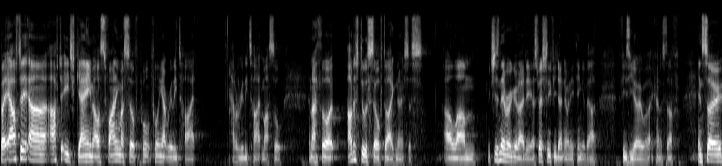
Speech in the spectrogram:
But after, uh, after each game, I was finding myself pull, pulling out really tight, had a really tight muscle. And I thought, I'll just do a self diagnosis, um, which is never a good idea, especially if you don't know anything about physio or that kind of stuff. And so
